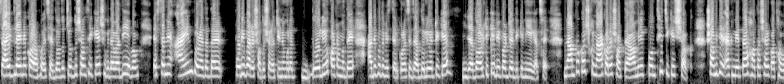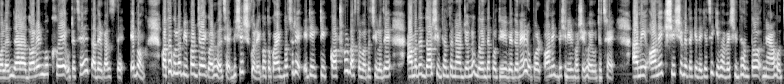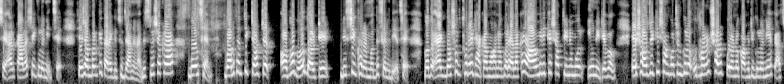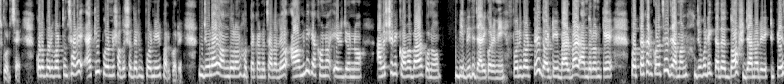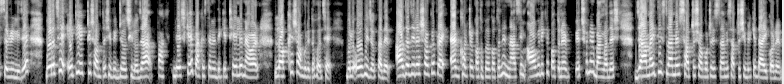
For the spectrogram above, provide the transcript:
সাইড লাইনে করা হয়েছে। দু হাজার চোদ্দ সাল থেকে সুবিধাবাদী এবং স্থানীয় আইন প্রণেতাদের পরিবারের সদস্যরা তৃণমূলের দলীয় কাঠামোতে আধিপত্য বিস্তার করেছে, যা দলীয়টিকে, যা দলটিকে বিপর্যয়ের দিকে নিয়ে গেছে। নাম প্রকাশ না করার শর্তে আওয়ামী লীগপন্থী চিকিৎসক সমিতির এক নেতা হতাশার কথা বলেন, যারা দলের মুখ হয়ে উঠেছে তাদের কাছ এবং কথাগুলো বিপর্যয়কর হয়েছে। বিশেষ করে গত কয়েক বছরে এটি একটি কঠোর বাস্তবতা ছিল যে আমাদের দল সিদ্ধান্ত নেওয়ার জন্য গোয়েন্দা প্রতিবেদনের উপর অনেক বেশি নির্ভরশীল হয়ে উঠেছে। আমি অনেক শীর্ষ নেতাকে দেখেছি কীভাবে সিদ্ধান্ত নেওয়া হচ্ছে আর কারা সেগুলো নিচ্ছে, সে সম্পর্কে তারা কিছু জানে না। বিশ্লেষকরা বলছেন, গণতান্ত্রিক চর্চার অভাবও দলটির বিশৃঙ্খলার মধ্যে ফেলে দিয়েছে। গত এক দশক ধরে ঢাকা মহানগর এলাকায় আওয়ামী লীগের সব তৃণমূল ইউনিট এবং এর সহযোগী সংগঠনগুলো উদাহরণস্বরূপ পুরনো কমিটিগুলো নিয়ে কাজ করছে। কোনো পরিবর্তন ছাড়াই একই পুরনো সদস্যদের উপর নির্ভর করে। জুলাই আন্দোলন হত্যাকাণ্ড চালালেও আওয়ামী লীগ এখনও এর জন্য আনুষ্ঠানিক ক্ষমা বা কোনো বিবৃতি জারি করেনি। পরিবর্তে দলটি বারবার আন্দোলনকে প্রত্যাখ্যান করেছে, যেমন যুবলীগ তাদের দশ জানুয়ারির একটি প্রেস রিলিজে বলেছে, এটি একটি সন্ত্রাসী বিদ্রোহ ছিল যা দেশকে পাকিস্তানের দিকে ঠেলে নেওয়ার লক্ষ্যে সংঘটিত হয়েছে বলে অভিযোগ তাদের। আল জাজিরার সঙ্গে প্রায় এক ঘণ্টার কথোপকথনে নাসিম আওয়ামী লীগের পতনের পেছনের বাংলাদেশ জামায়াত ইসলামের ছাত্র সংগঠন ইসলামী ছাত্র শিবিরকে দায়ী করেন।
